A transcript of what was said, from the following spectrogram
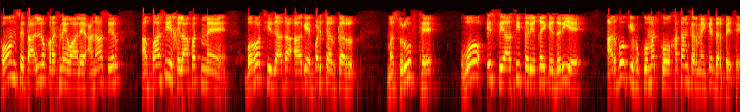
قوم سے تعلق رکھنے والے عناصر عباسی خلافت میں بہت ہی زیادہ آگے بڑھ چل کر مصروف تھے۔ وہ اس سیاسی طریقے کے ذریعے عربوں کی حکومت کو ختم کرنے کے در پہ تھے۔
